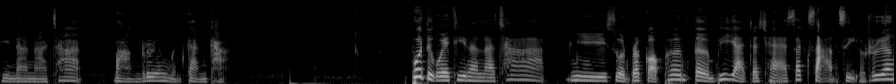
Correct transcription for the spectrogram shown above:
ทีนานาชาติบางเรื่องเหมือนกันค่ะ พูดถึงเวทีนานาชาติ มีส่วนประกอบเพิ่มเติมพี่อยากจะแชร์สัก 3-4 เรื่อง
